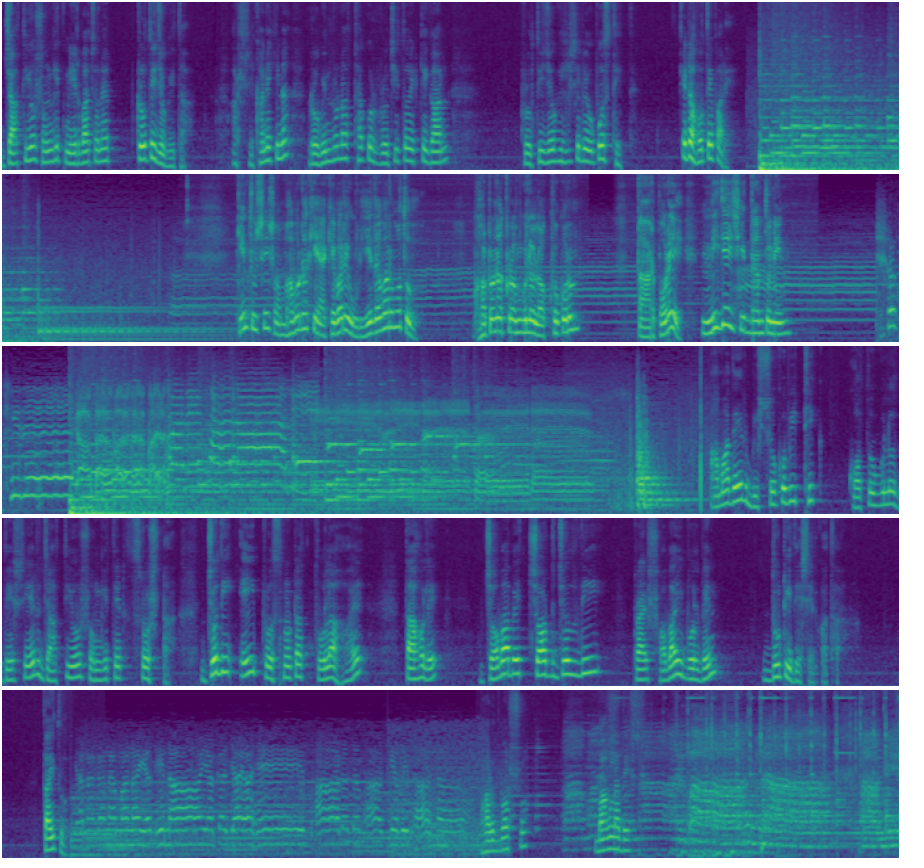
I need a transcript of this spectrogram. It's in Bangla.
জাতীয় সংগীত নির্বাচনের প্রতিযোগিতা। আর সেখানে কিনা রবীন্দ্রনাথ ঠাকুর রচিত একটি গান প্রতিযোগী হিসেবে উপস্থিত। এটা হতে পারে। কিন্তু সেই সম্ভাবনাকে একেবারে উড়িয়ে দেওয়ার মতো? ঘটনাক্রমগুলো লক্ষ্য করুন তারপরে নিজেই সিদ্ধান্ত নিন। আমাদের বিশ্বকবি ঠিক কতগুলো দেশের জাতীয় সঙ্গীতের স্রষ্টা? যদি এই প্রশ্নটা তোলা হয় তাহলে জবাবে চটজলদি প্রায় সবাই বলবেন দুটি দেশের কথা। তাই তো? ভারতবর্ষ বাংলাদেশ। আমি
